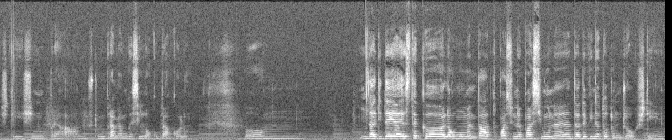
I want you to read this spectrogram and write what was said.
știi, și nu prea, nu știu, nu prea mi-am găsit locul pe acolo. Um, dar ideea este că la un moment dat, pasiune, pasiune, dar devine tot un job, știi?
